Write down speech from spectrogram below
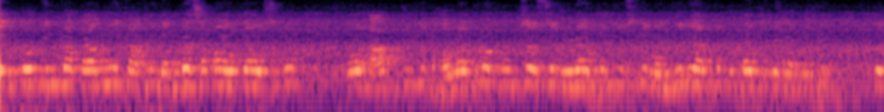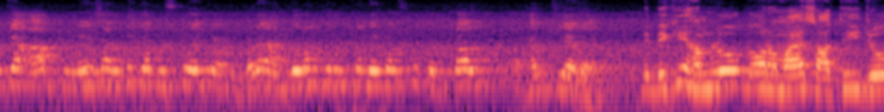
एक दो दिन का काम नहीं काफ़ी लंबे समय हो गया उसको और आप क्योंकि भावनात्मक रूप से उससे जुड़े थे कि उसकी मंजूरी आपके पिताजी ने थी तो क्या आप नहीं चाहते कि अब उसको एक बड़े आंदोलन के रूप में लेकर उसको तत्काल हल किया जाए? नहीं देखिए हम लोग और हमारे साथी जो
